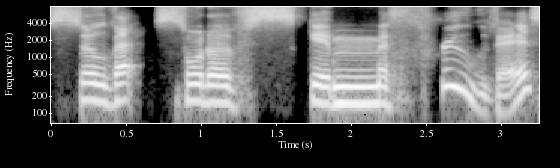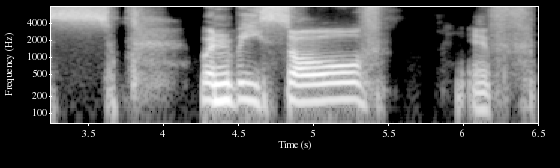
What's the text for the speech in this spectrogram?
So let's sort of skim through this. When we solve, if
